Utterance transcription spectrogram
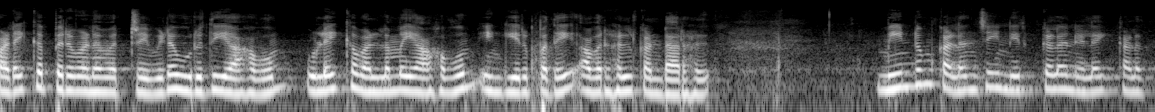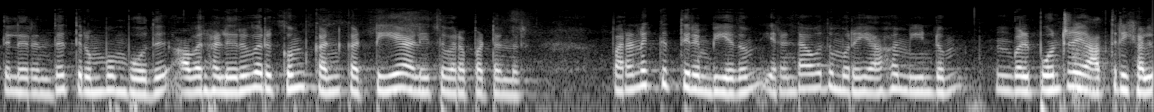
படைக்கப் பெறுவனவற்றை விட உறுதியாகவும் உழைக்க வல்லமையாகவும் இங்கு இருப்பதை அவர்கள் கண்டார்கள். மீண்டும் களஞ்சை நிற்கள நிலைக்களத்திலிருந்து திரும்பும்போது அவர்கள் இருவருக்கும் கண் கட்டியே அழைத்து வரப்பட்டனர். பரனுக்கு திரும்பியதும் இரண்டாவது முறையாக மீண்டும் உங்கள் போன்ற யாத்திரிகள்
